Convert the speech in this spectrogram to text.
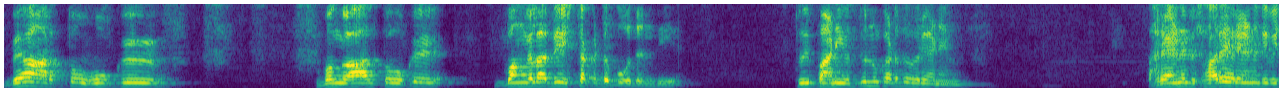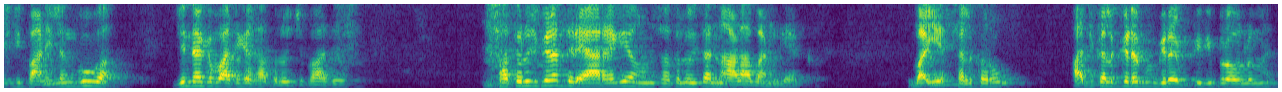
ਬਿਹਾਰ ਤੋਂ ਹੋ ਕੇ ਬੰਗਾਲ ਤੋਂ ਹੋ ਕੇ ਬੰਗਲਾਦੇਸ਼ ਤੱਕ ਡਬੋ ਦਿੰਦੀ ਹੈ। ਤੁਸੀਂ ਪਾਣੀ ਉਧਰ ਨੂੰ ਕੱਢ ਦਿਓ ਹਰਿਆਣੇ ਨੂੰ। ਹਰਿਆਣੇ ਦੇ ਸਾਰੇ ਹਰਿਆਣੇ ਦੇ ਵਿੱਚ ਦੀ ਪਾਣੀ ਲੰਘੂਗਾ। ਜਿੰਨਾ ਕੁ ਬਚ ਗਿਆ ਸਤਲੁਜ ਚ ਪਾ ਦਿਓ। ਸਤਲੁਜ ਕਿਹੜਾ ਦਰਿਆ ਰਹਿ ਗਿਆ, ਹੁਣ ਸਤਲੁਜ ਦਾ ਨਾਲਾ ਬਣ ਗਿਆ ਇੱਕ। ਵਾਈਐਸਐਲ ਕਰੋ। ਅੱਜ ਕੱਲ ਕਿਹੜਾ ਕੋਈ ਗ੍ਰੈਵਿਟੀ ਦੀ ਪ੍ਰੋਬਲਮ ਹੈ?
